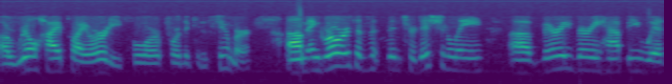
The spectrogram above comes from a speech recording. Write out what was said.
a real high priority for, for the consumer. Um, and growers have been traditionally uh, very, very happy with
